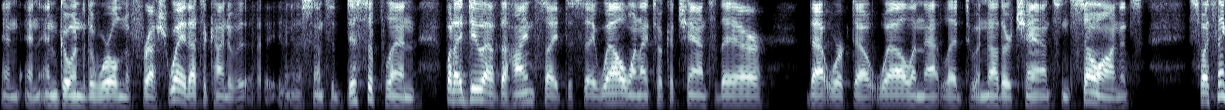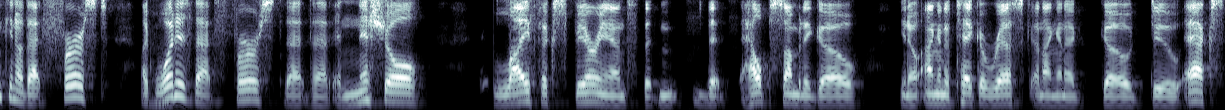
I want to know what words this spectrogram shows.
and and and go into the world in a fresh way. That's a kind of, a, in a sense, a discipline. But I do have the hindsight to say, well, when I took a chance there, that worked out well, and that led to another chance, and so on. It's so I think you know that first, like, mm-hmm. what is that first, that that initial life experience that that helps somebody go you know i'm going to take a risk and i'm going to go do x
